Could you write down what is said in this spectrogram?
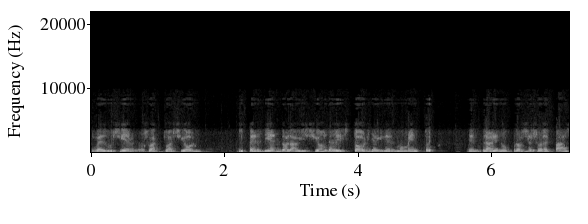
reduciendo su actuación y perdiendo la visión de la historia y del momento de entrar en un proceso de paz,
